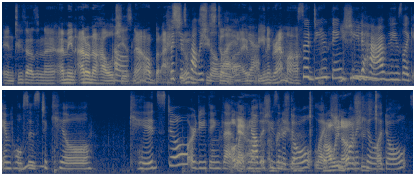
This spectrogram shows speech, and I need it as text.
In 2009, I mean, I don't know how old she Oh, is okay. now, but I But she's probably she's still still alive, alive, yeah. being a grandma. so do you think she'd have these like impulses to kill kids still, or do you think that Oh, like yeah, now that she's an pretty sure. adult, like For all we she'd know, want to she's- kill adults,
